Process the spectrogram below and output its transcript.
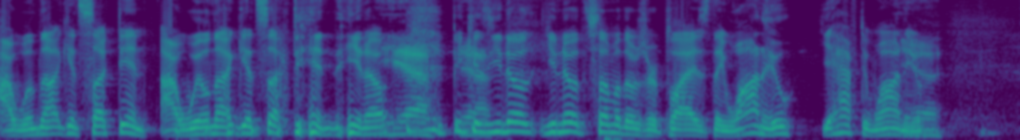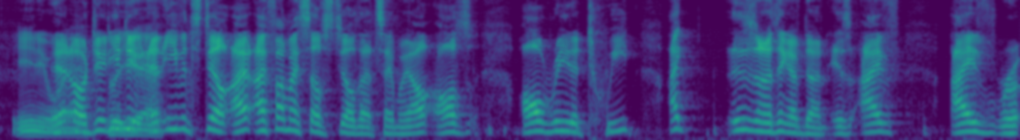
I will not get sucked in. I will not get sucked in. You know. Yeah, Because yeah. you know you know some of those replies they want to. You have to want to. Yeah. Anyway. Oh, dude, you do. yeah. And even still, I, I find myself still that same way. I'll, I'll I'll read a tweet. I this is another thing I've done is I've I've re-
